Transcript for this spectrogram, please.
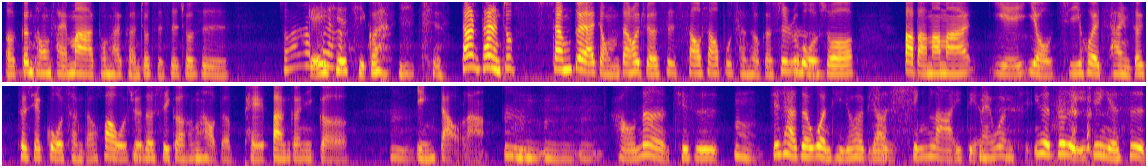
呃跟同才骂，同才可能就只是就是。啊给一些奇怪的意见，当然，当然就相对来讲，我们当然会觉得是稍稍不成熟。可是如果说爸爸妈妈也有机会参与这这些过程的话，我觉得是一个很好的陪伴跟一个嗯。引导啦。嗯。嗯嗯嗯嗯。好，那其实嗯，接下来这个问题就会比较辛辣一点，没问题，因为这个一定也是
